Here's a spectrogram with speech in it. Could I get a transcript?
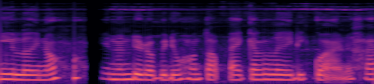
นี่เลยเนาะฉะนั้นเดี๋ยวเราไปดูห้องต่อไปกันเลยดีกว่านะคะ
